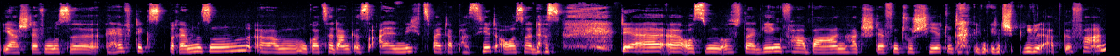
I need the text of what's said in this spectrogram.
ja, Steffen musste heftigst bremsen. Ähm, Gott sei Dank ist allen nichts weiter passiert, außer dass der äh, aus, aus der Gegenfahrbahn hat Steffen touchiert und hat ihm den Spiegel abgefahren.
